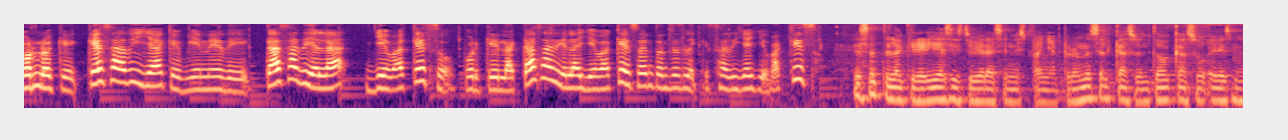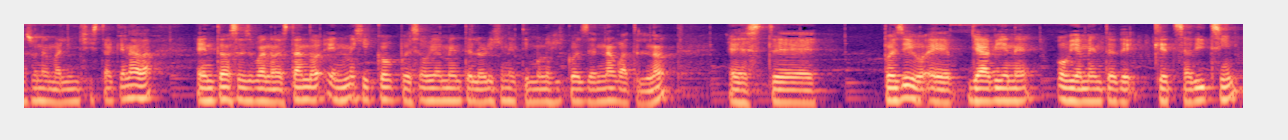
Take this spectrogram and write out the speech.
Por lo que quesadilla, que viene de casadiela, lleva queso. Porque la casadiela lleva queso, entonces la quesadilla lleva queso. Esa te la creería si estuvieras en España, pero no es el caso. En todo caso, eres más una malinchista que nada. Entonces, bueno, estando en México, pues obviamente el origen etimológico es del náhuatl, ¿no? Este, pues digo, eh, ya viene obviamente de Quetzaditzin,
